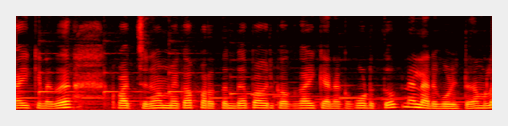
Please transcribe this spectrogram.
കഴിക്കണത്. അപ്പോൾ അച്ഛനും അമ്മയൊക്കെ അപ്പുറത്തുണ്ട്. അപ്പോൾ അവർക്കൊക്കെ കഴിക്കാനൊക്കെ കൊടുത്തു. പിന്നെ എല്ലാവരും കൂടിയിട്ട് നമ്മൾ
